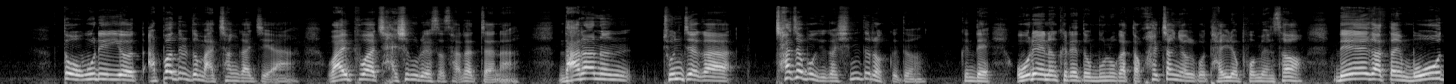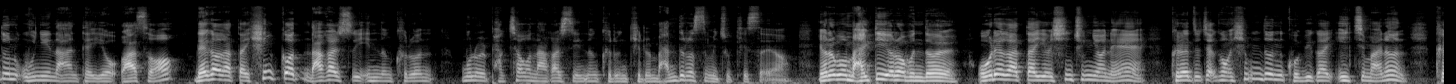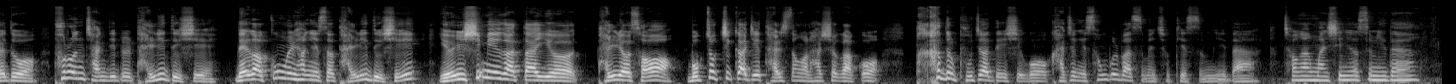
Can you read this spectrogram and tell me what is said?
또 우리 아빠들도 마찬가지야. 와이프와 자식으로 해서 살았잖아. 나라는 존재가 찾아보기가 힘들었거든. 근데 올해는 그래도 문을 갖다 활짝 열고 달려보면서 내가 갖다 모든 운이 나한테 와서 내가 갖다 힘껏 나갈 수 있는 그런 문을 박차고 나갈 수 있는 그런 길을 만들었으면 좋겠어요. 여러분 말띠 여러분들 올해 갔다 이 신축년에 그래도 조금 힘든 고비가 있지만은 그래도 푸른 잔디를 달리듯이 내가 꿈을 향해서 달리듯이 열심히 갔다 이 달려서 목적지까지 달성을 하셔갖고 다들 부자 되시고 가정에 성불 받으면 좋겠습니다. 정학만 신이었습니다.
